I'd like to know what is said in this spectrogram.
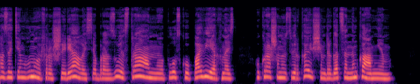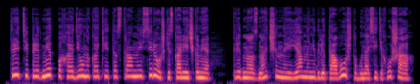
а затем вновь расширялась, образуя странную плоскую поверхность, украшенную сверкающим драгоценным камнем. Третий предмет походил на какие-то странные сережки с колечками, предназначенные явно не для того, чтобы носить их в ушах.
